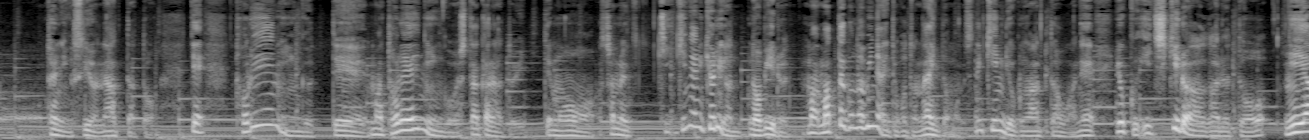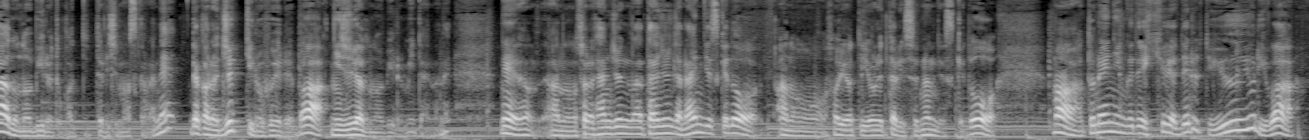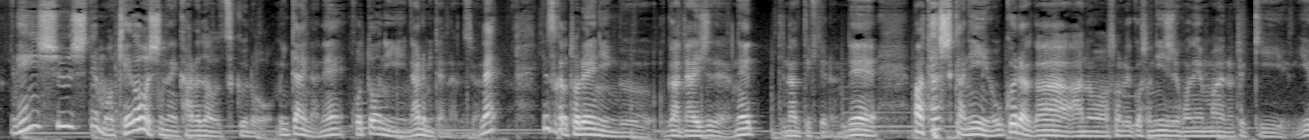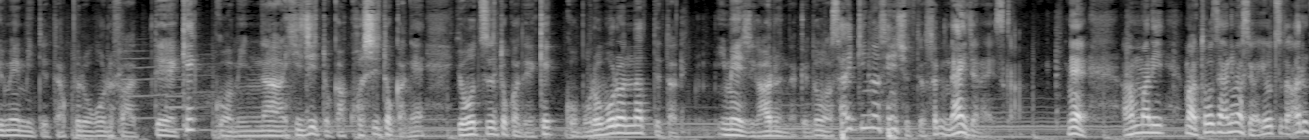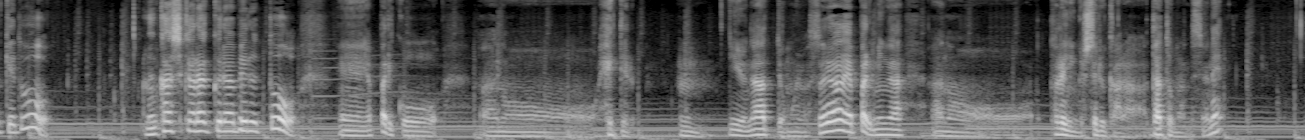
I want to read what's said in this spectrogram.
トレーニングするようになったと。でトレーニングって、まあ、トレーニングをしたからといってもそのいきなり距離が伸びる、まあ、全く伸びないってことはないと思うんですね。筋力があった方がね。よく1キロ上がると2ヤード伸びるとかって言ったりしますからね。だから10キロ増えれば20ヤード伸びるみたいなね。ねあのそれは単純な単純じゃないんですけどあのそうやって言われたりするんですけどまあトレーニングで飛距離が出るというよりは練習しても怪我をしない体を作ろうみたいなねことになるみたいなんですよね。ですからトレーニングが大事だよねってなってきてるんでまあ確かに僕らがあのそれこそ25年前の時夢見てたプロゴルファーって結構みんな肘とか腰とかね腰痛とかで結構ボロボロになってたイメージがあるんだけど最近の選手ってそれないじゃないですか。ねあんまりまあ当然ありますよ腰痛があるけど昔から比べると、えー、やっぱりこう、あのー、減ってる、うん、いいよなって思いますそれはやっぱりみんな、あのー、トレーニングしてるからだと思うんですよね。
